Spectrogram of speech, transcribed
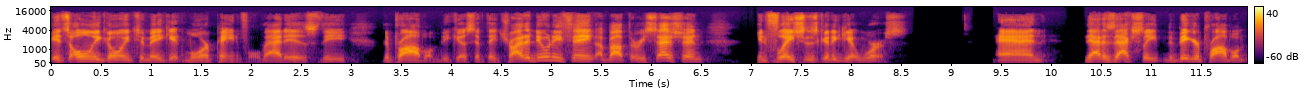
it's only going to make it more painful. That is the, the problem. Because if they try to do anything about the recession, inflation is going to get worse. And that is actually the bigger problem,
